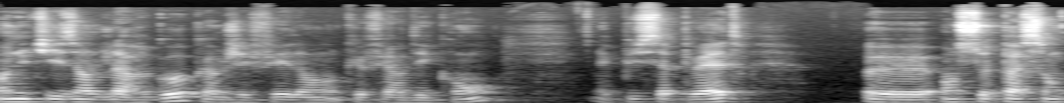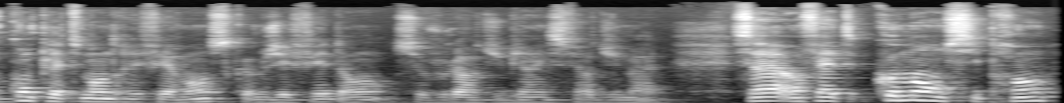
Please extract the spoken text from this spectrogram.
en utilisant de l'argot, comme j'ai fait dans Que faire des cons. Et puis ça peut être euh, en se passant complètement de référence, comme j'ai fait dans Se vouloir du bien et se faire du mal. Ça, en fait, comment on s'y prend,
